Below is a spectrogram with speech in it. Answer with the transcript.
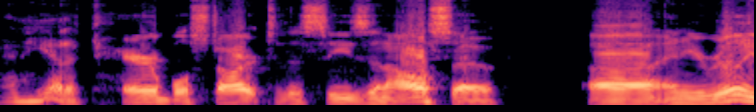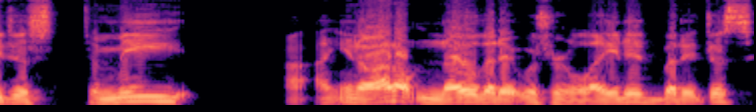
man, he had a terrible start to the season also. Uh, and he really just, to me, I, you know, I don't know that it was related, but it just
